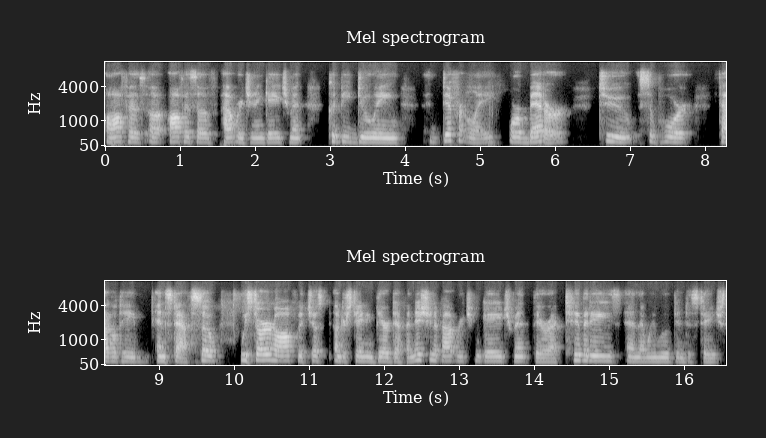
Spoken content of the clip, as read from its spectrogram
office uh, Office of Outreach and Engagement could be doing differently or better to support faculty and staff. So we started off with just understanding their definition of outreach engagement, their activities, and then we moved into stage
